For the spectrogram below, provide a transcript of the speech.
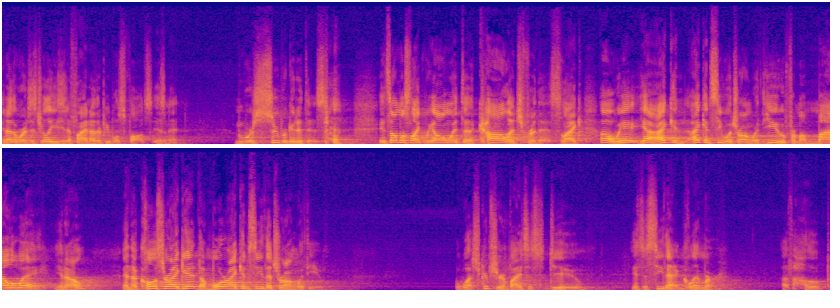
In other words, it's really easy to find other people's faults, isn't it? I mean, we're super good at this. it's almost like we all went to college for this. Like, oh, we, yeah, I can, I can see what's wrong with you from a mile away, you know? And the closer I get, the more I can see that's wrong with you. But what Scripture invites us to do is to see that glimmer of hope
